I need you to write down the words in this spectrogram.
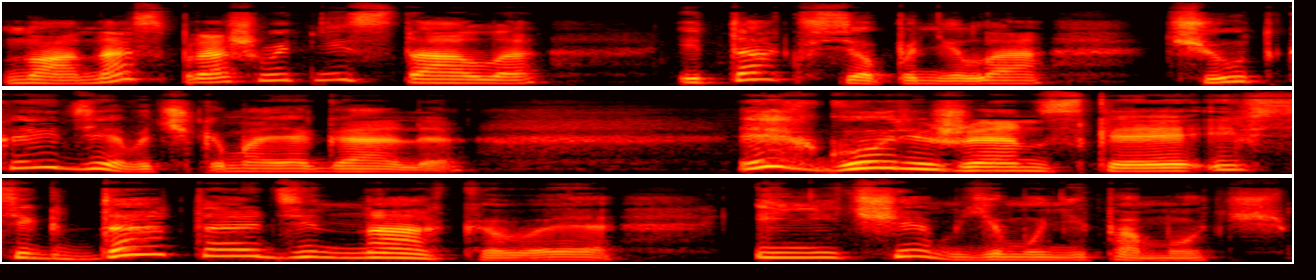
но она спрашивать не стала. И так все поняла. Чуткая девочка моя Галя. Эх, горе женское, и всегда-то одинаковое, и ничем ему не помочь.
